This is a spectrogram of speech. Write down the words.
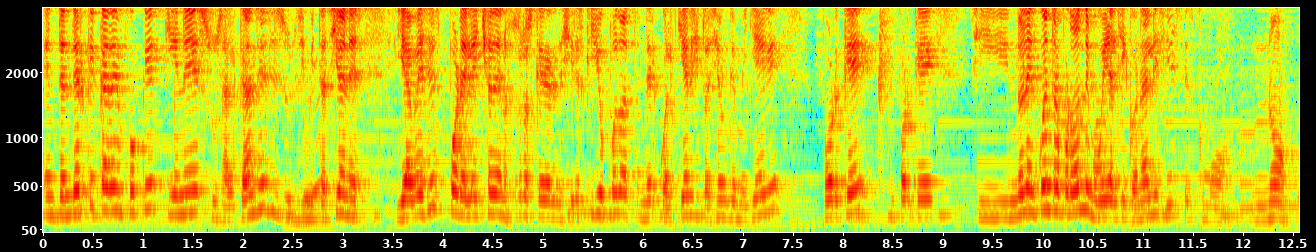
entender que cada enfoque tiene sus alcances y sus limitaciones y a veces por el hecho de nosotros querer decir es que yo puedo atender cualquier situación que me llegue, ¿por qué? Porque si no le encuentro por dónde me voy al psicoanálisis, es como no,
